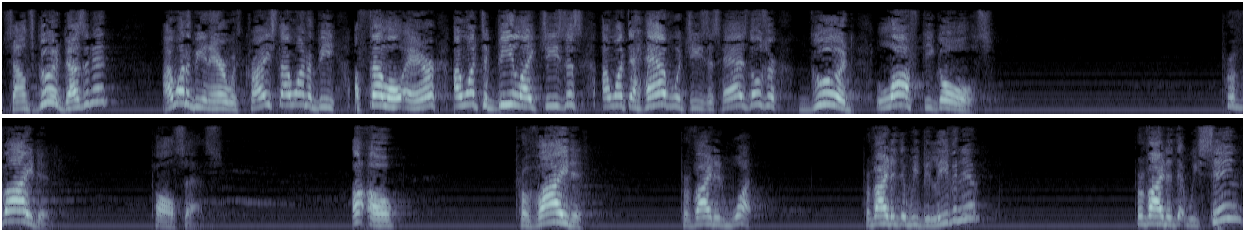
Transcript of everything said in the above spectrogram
Sounds good, doesn't it? I want to be an heir with Christ. I want to be a fellow heir. I want to be like Jesus. I want to have what Jesus has. Those are good, lofty goals. Provided, Paul says. Uh oh. Provided. Provided what? Provided that we believe in Him? Provided that we sing?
